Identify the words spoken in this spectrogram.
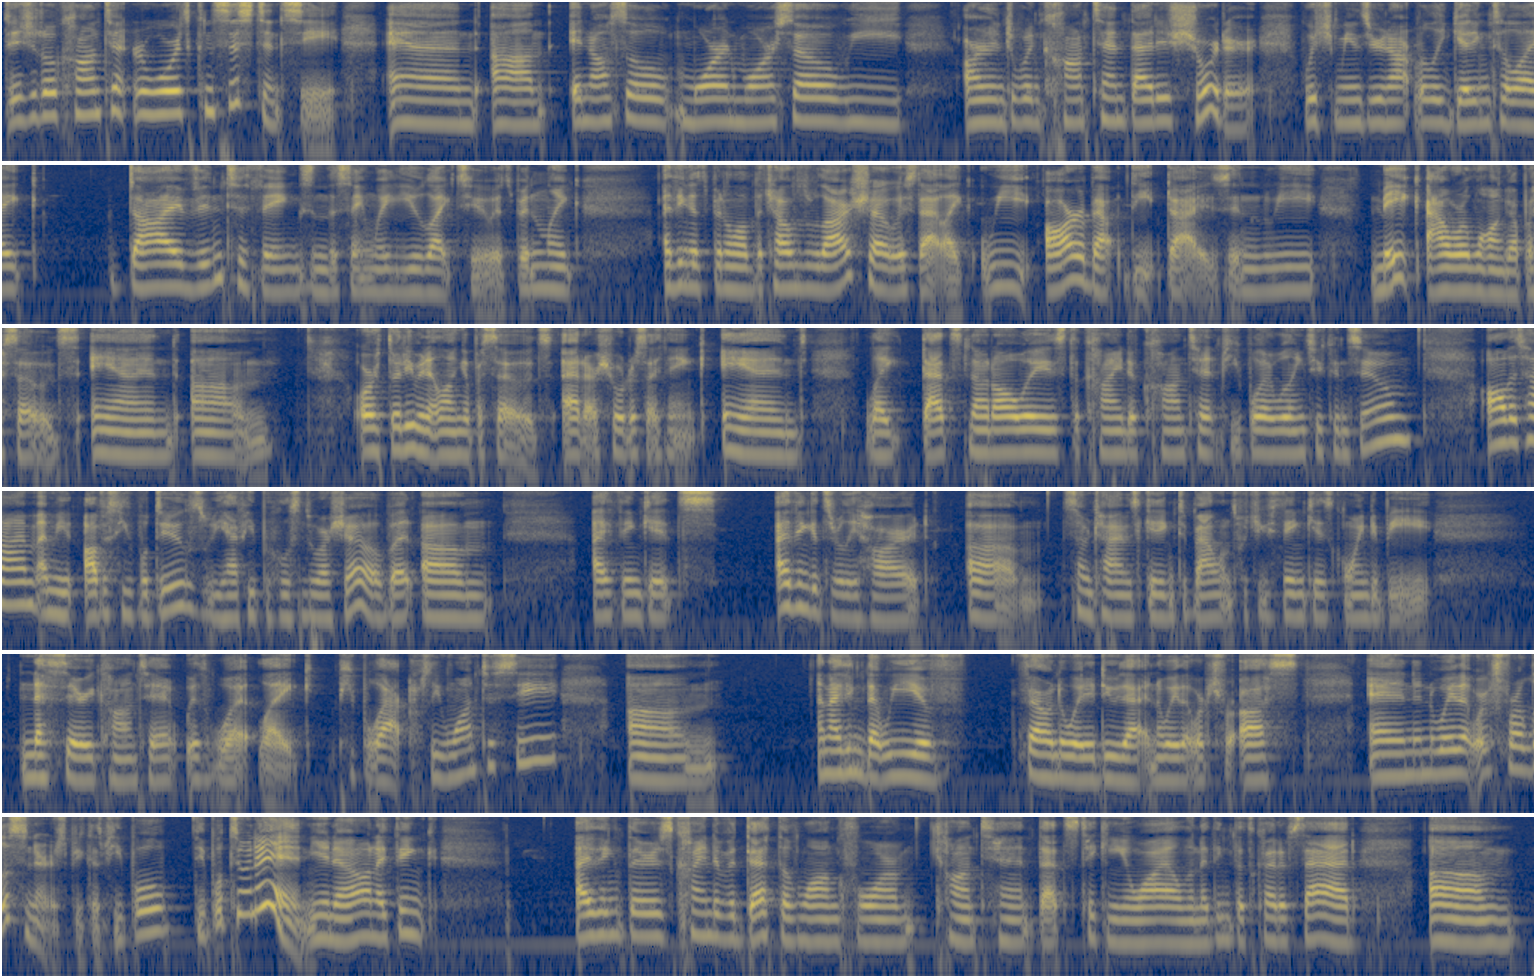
digital content rewards consistency and um, and also more and more so we are enjoying content that is shorter, which means you're not really getting to like dive into things in the same way you like to. It's been like I think it's been a lot of the challenge with our show is that like we are about deep dives and we make hour long episodes and um or 30 minute long episodes at our shortest, I think. And like that's not always the kind of content people are willing to consume all the time. I mean, obviously people do because we have people who listen to our show, but um, I think it's I think it's really hard um, sometimes getting to balance what you think is going to be necessary content with what like people actually want to see. Um, and I think that we have found a way to do that in a way that works for us and in a way that works for our listeners because people people tune in, you know, and I think I think there's kind of a death of long form content that's taking a while and I think that's kind of sad um,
